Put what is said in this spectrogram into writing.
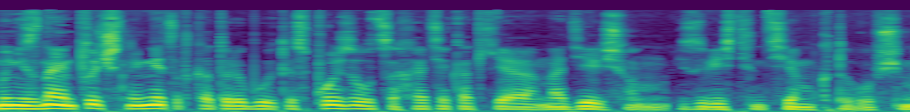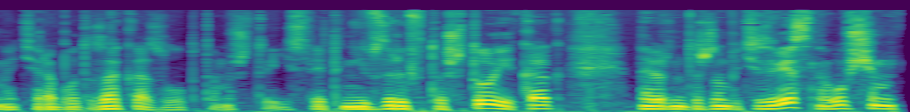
мы не знаем точный метод, который будет использоваться, хотя, как я надеюсь, он известен тем, кто, в общем, эти работы заказывал, потому что если это не взрыв, то что и как, наверное, должно быть известно. В общем,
